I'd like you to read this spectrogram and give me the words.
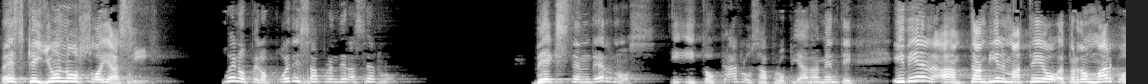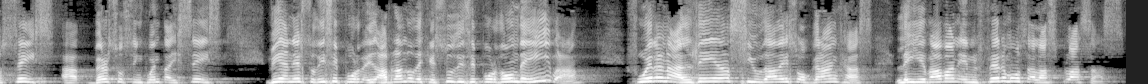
es que yo no soy así. Bueno, pero puedes aprender a hacerlo. De extendernos y, tocarlos apropiadamente. Y vean ah, también Mateo, eh, perdón, Marcos 6, uh, verso 56. Vean esto, dice, por, eh, hablando de Jesús, dice, por donde iba, fueran aldeas, ciudades o granjas, le llevaban enfermos a las plazas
